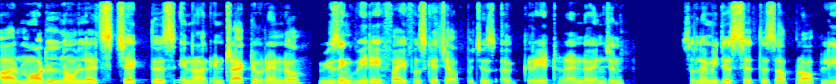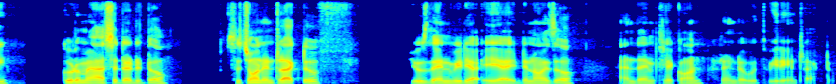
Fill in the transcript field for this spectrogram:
our model. Now let's check this in our interactive render I'm using V-Ray 5 for SketchUp, which is a great render engine. So let me just set this up properly. Go to my asset editor, switch on interactive, use the NVIDIA AI denoiser, and then click on render with V-Ray interactive.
